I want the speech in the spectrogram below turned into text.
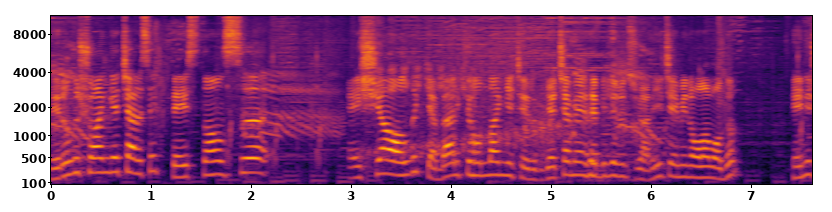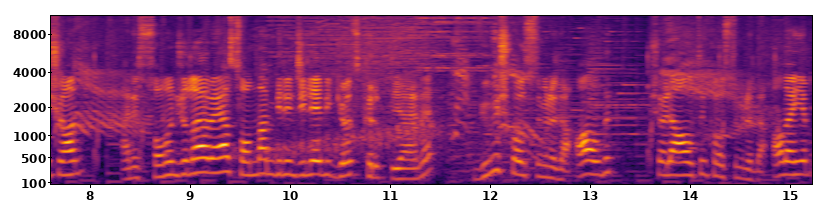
Daryl'ı şu an geçersek destansı eşya aldık ya belki ondan geçeriz. Geçemeyebiliriz şu an hiç emin olamadım. Penny şu an hani sonunculuğa veya sondan birinciliğe bir göz kırptı yani. Gümüş kostümünü de aldık. Şöyle altın kostümünü de alayım.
